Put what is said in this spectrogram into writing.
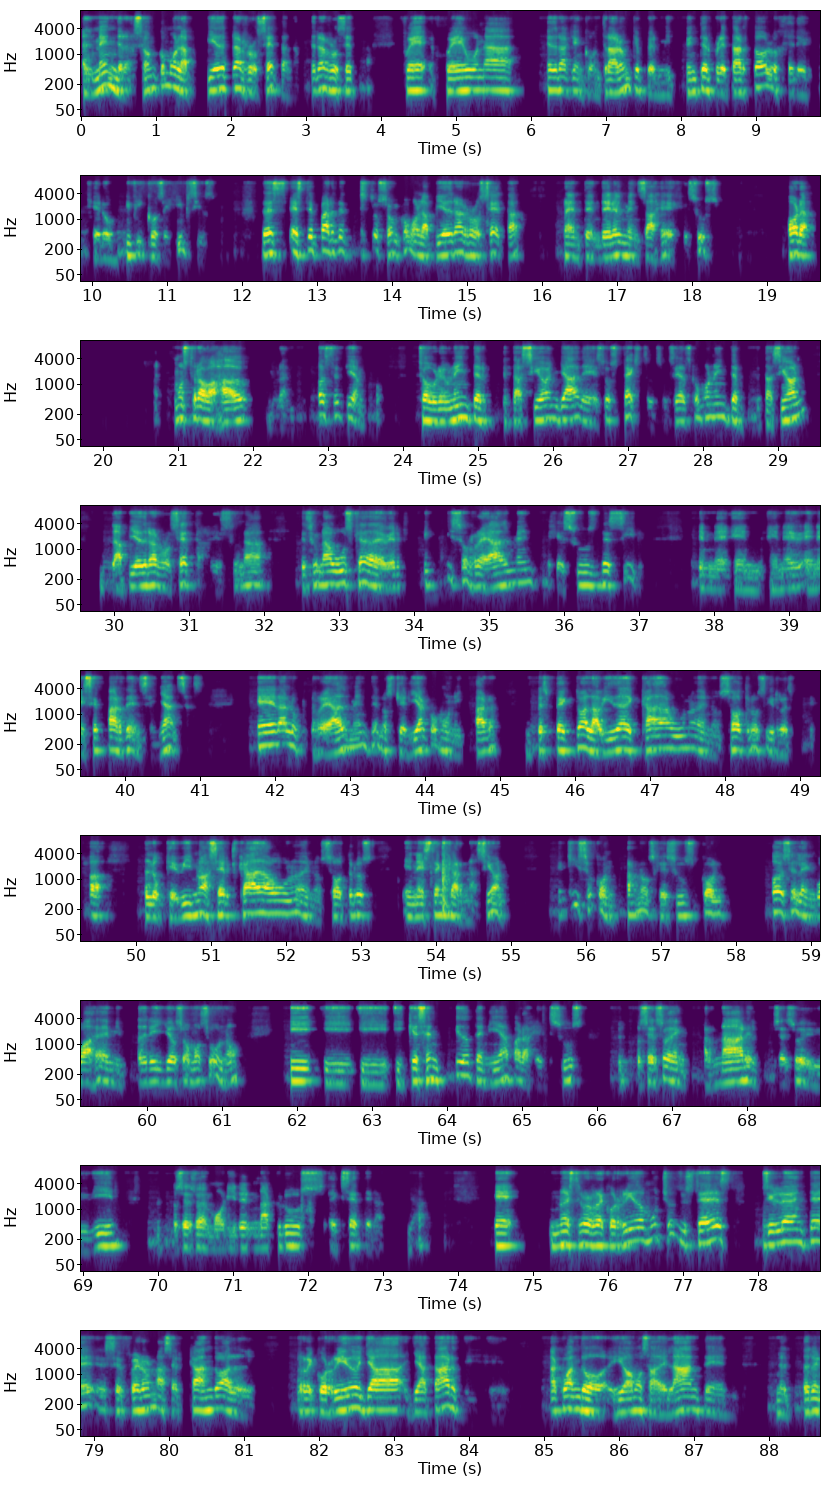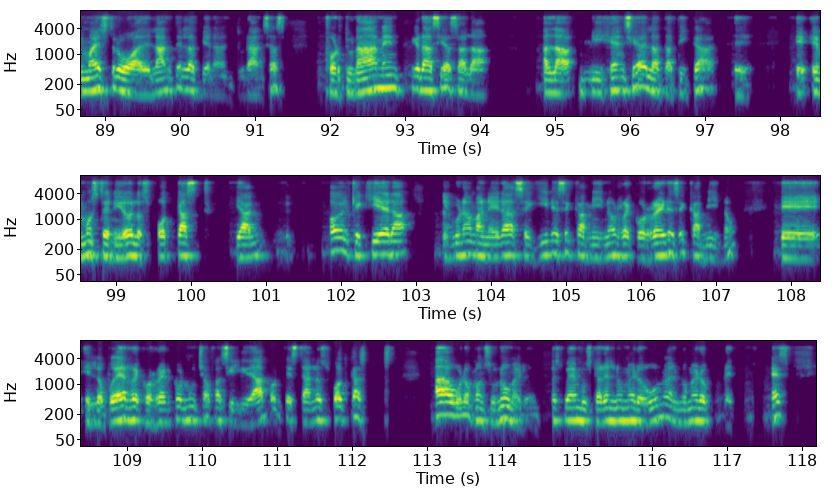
almendras, son como la piedra roseta. La piedra roseta fue, fue una piedra que encontraron que permitió interpretar todos los jeroglíficos egipcios. Entonces, este par de textos son como la piedra roseta para entender el mensaje de Jesús. Ahora, hemos trabajado durante todo este tiempo sobre una interpretación ya de esos textos, o sea, es como una interpretación la piedra roseta. Es una, es una búsqueda de ver qué quiso realmente Jesús decir en, en, en, ese par de enseñanzas. ¿Qué era lo que realmente nos quería comunicar respecto a la vida de cada uno de nosotros y respecto a, a lo que vino a hacer cada uno de nosotros en esta encarnación? ¿Qué quiso contarnos Jesús con ese lenguaje de mi padre y yo somos uno, y, y, qué sentido tenía para Jesús el proceso de encarnar, el proceso de vivir, el proceso de morir en una cruz, etcétera. Eh, nuestro recorrido, muchos de ustedes posiblemente se fueron acercando al recorrido ya, ya tarde, ya cuando íbamos adelante en el Padre Nuestro adelante en las bienaventuranzas. Afortunadamente, gracias a la, a la diligencia de la Tatica, eh, eh, hemos tenido los podcasts y todo el que quiera de alguna manera seguir ese camino, recorrer ese camino, eh, lo puede recorrer con mucha facilidad porque están los podcasts, cada uno con su número. Entonces pueden buscar el número uno, el número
